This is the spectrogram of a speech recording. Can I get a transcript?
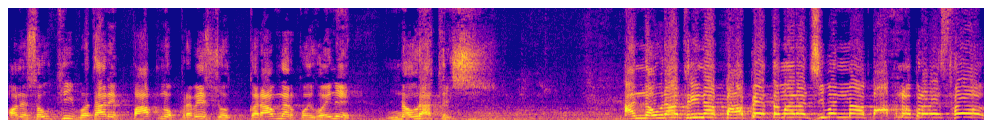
અને સૌથી વધારે પાપનો પ્રવેશ જો કરાવનાર કોઈ હોય ને, નવરાત્રિ. આ નવરાત્રિના પાપે તમારા જીવનમાં પાપનો પ્રવેશ થયો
